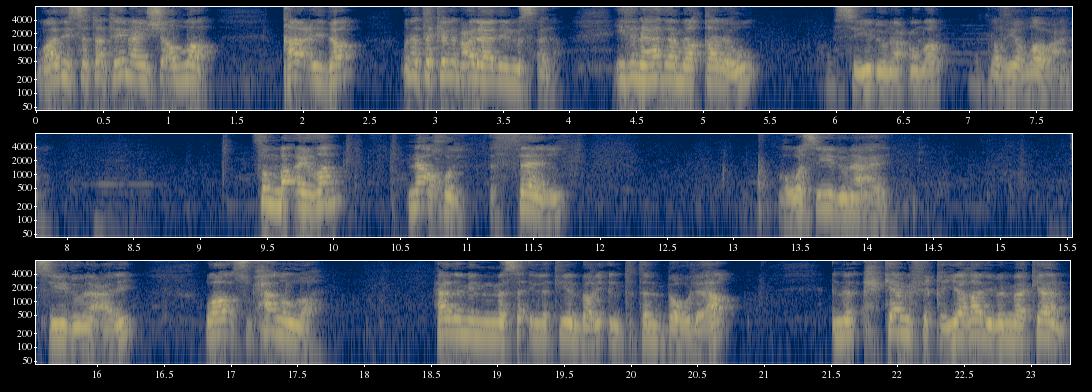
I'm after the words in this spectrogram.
وهذه ستأتينا إن شاء الله قاعدة ونتكلم على هذه المسألة. إذن هذا ما قاله سيدنا عمر رضي الله عنه. ثم أيضا نأخذ الثاني وهو سيدنا علي. سيدنا علي. وسبحان الله هذا من المسائل التي ينبغي أن تتنبهوا لها. أن الأحكام الفقهية غالبا ما كان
